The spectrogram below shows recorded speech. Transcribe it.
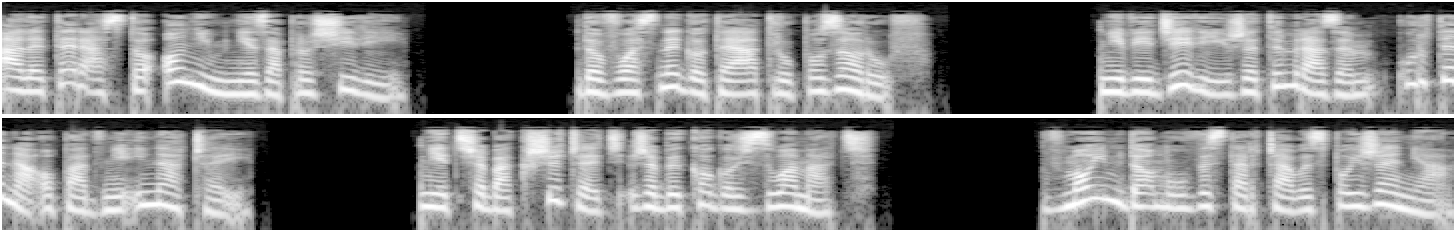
Ale teraz to oni mnie zaprosili. Do własnego teatru pozorów. Nie wiedzieli, że tym razem kurtyna opadnie inaczej. Nie trzeba krzyczeć, żeby kogoś złamać. W moim domu wystarczały spojrzenia.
